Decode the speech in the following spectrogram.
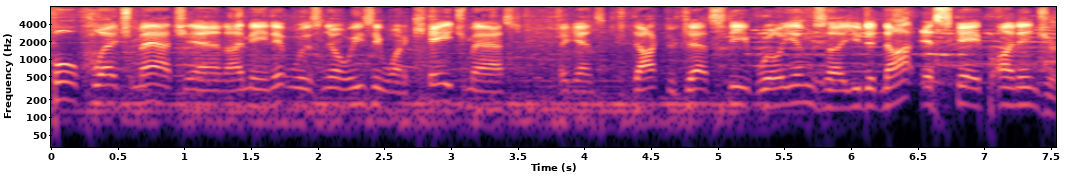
full-fledged match, and I mean, it was no easy one. A cage match against Dr. Death Steve Williams. Uh, you did not escape uninjured.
